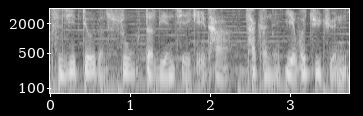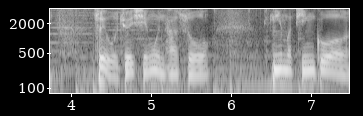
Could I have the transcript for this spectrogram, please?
直接丢一本书的链接给他，他可能也会拒绝你。所以我就会先问他说：“你有没有听过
